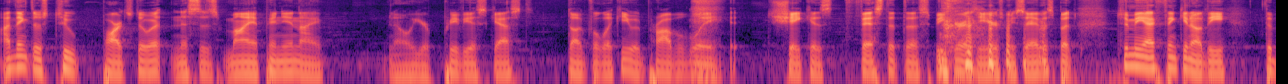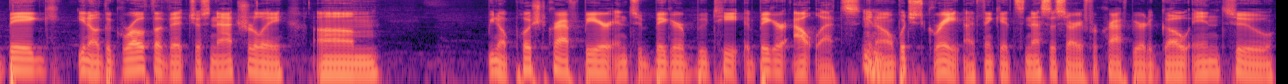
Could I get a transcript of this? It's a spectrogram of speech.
I think there's two parts to it, and this is my opinion. I you know your previous guest, Doug Valicki, would probably shake his fist at the speaker as he hears me say this, but to me, I think you know the the big you know the growth of it just naturally. Um, you know, pushed craft beer into bigger boutique, bigger outlets. You know, which is great. I think it's necessary for craft beer to go into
